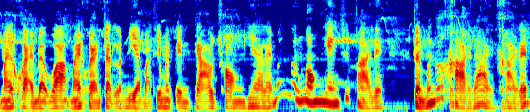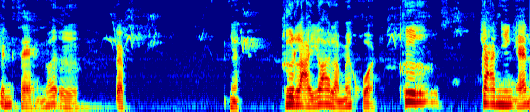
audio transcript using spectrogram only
ไม้แขวนแบบว่าไม้แขวนจัดระเบียบอะที่มันเป็นกาวช่องเฮียอะไรมันงองแงงชิบหายเลย แต่มันก็ขายได้ขายได้เป็นแสนด้วยเออ แบบ เนี่ย คือรายย่อยเราไม่ควร คือการยิงแอด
